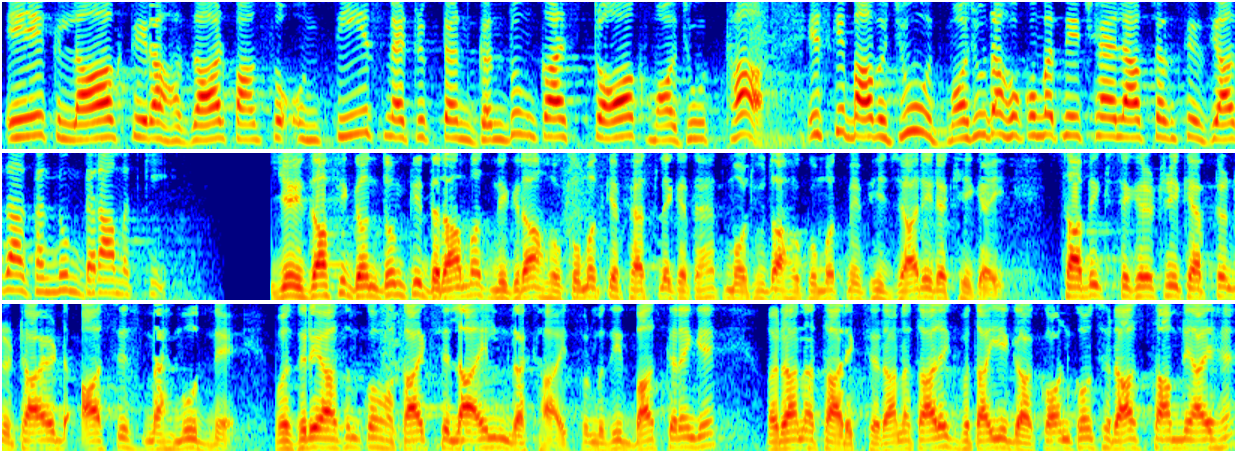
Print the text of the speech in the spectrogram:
ایک لاکھ تیرہ ہزار پانچ سو انتیس میٹرک ٹن گندم کا سٹاک موجود تھا۔ اس کے باوجود موجودہ حکومت نے چھ لاکھ ٹن سے زیادہ گندم درامد کی۔ یہ اضافی گندم کی درامت نگراں حکومت کے فیصلے کے تحت موجودہ حکومت میں بھی جاری رکھی گئی۔ سابق secretary captain retired Asif Mahmood نے وزیر اعظم کو حقائق سے لا علم رکھا۔ اس پر مزید بات کریں گے رانا طارق سے۔ رانا طارق، بتائیے گا کون کون سے راز سامنے آئے ہیں؟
